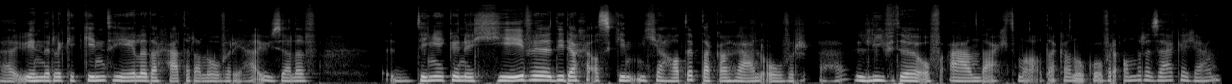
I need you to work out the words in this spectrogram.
Uh, uw innerlijke kind helen, dat gaat er dan over ja, jezelf dingen kunnen geven die dat je als kind niet gehad hebt. Dat kan gaan over liefde of aandacht, maar dat kan ook over andere zaken gaan.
